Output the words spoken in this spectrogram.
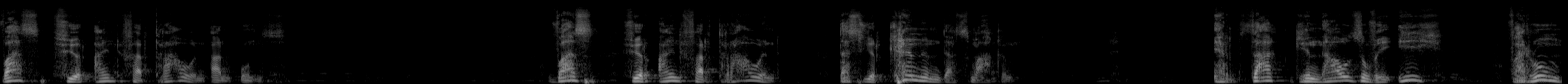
Was für ein Vertrauen an uns. Was für ein Vertrauen, dass wir können das machen. Er sagt genauso wie ich. Warum?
